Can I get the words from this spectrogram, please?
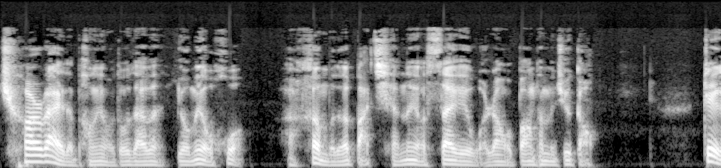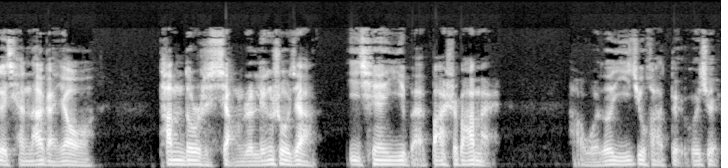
圈外的朋友都在问有没有货啊，恨不得把钱呢要塞给我，让我帮他们去搞。这个钱哪敢要啊？他们都是想着零售价。一千一百八十八买，啊，我都一句话怼回去，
